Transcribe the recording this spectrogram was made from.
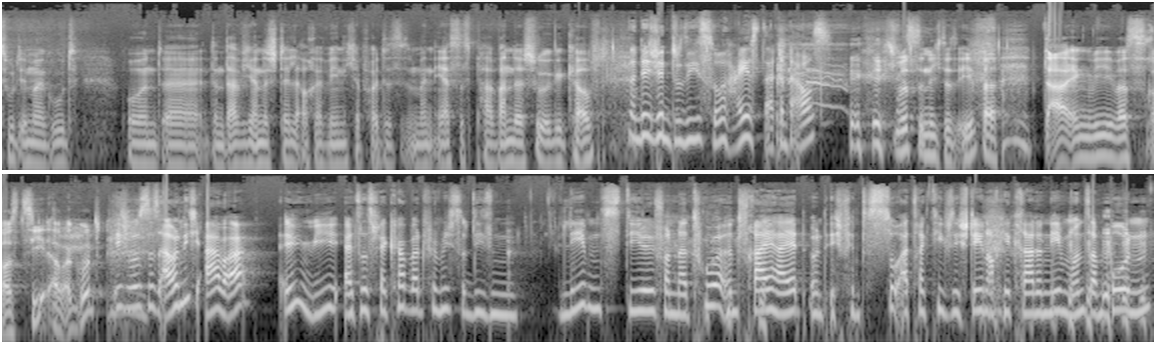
tut immer gut. Und äh, dann darf ich an der Stelle auch erwähnen, ich habe heute mein erstes Paar Wanderschuhe gekauft. Und ich finde, du siehst so heiß darin aus. ich wusste nicht, dass Eva da irgendwie was rauszieht, aber gut. Ich wusste es auch nicht, aber irgendwie, also es verkörpert für mich so diesen Lebensstil von Natur und Freiheit und ich finde es so attraktiv. Sie stehen auch hier gerade neben uns am Boden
